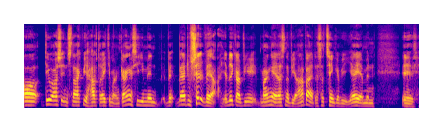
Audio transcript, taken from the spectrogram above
Og det er jo også en snak, vi har haft rigtig mange gange at sige, men hvad, hvad er du selv værd? Jeg ved godt, vi, mange af os, når vi arbejder, så tænker vi, ja, ja, men øh,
